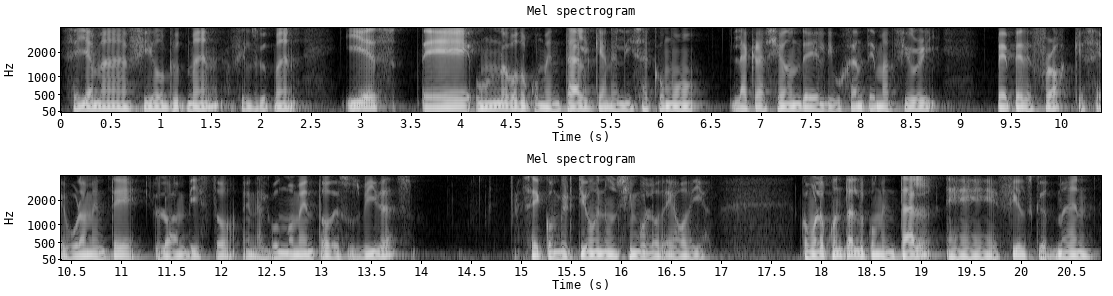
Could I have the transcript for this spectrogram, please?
Se llama Feel Good Man, Feels Good Man, y es eh, un nuevo documental que analiza cómo la creación del dibujante Matt Fury, Pepe the Frog, que seguramente lo han visto en algún momento de sus vidas, se convirtió en un símbolo de odio. Como lo cuenta el documental eh, Feels Good Man,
